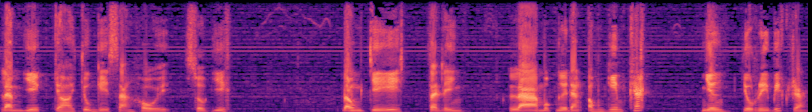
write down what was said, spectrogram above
làm việc cho chủ nghĩa xã hội Xô Viết. Đồng chí Stalin là một người đàn ông nghiêm khắc, nhưng Yuri biết rằng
